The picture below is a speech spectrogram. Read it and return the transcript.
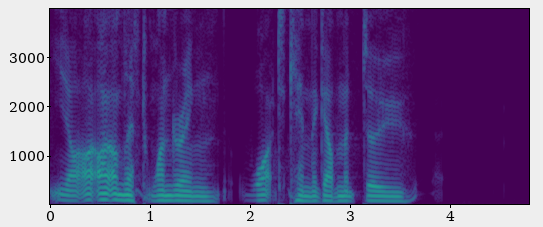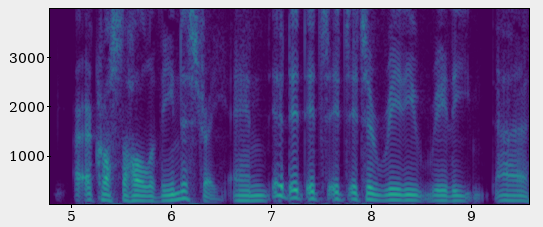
you know, I, I'm left wondering what can the government do across the whole of the industry, and it, it, it's it's it's a really really uh,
